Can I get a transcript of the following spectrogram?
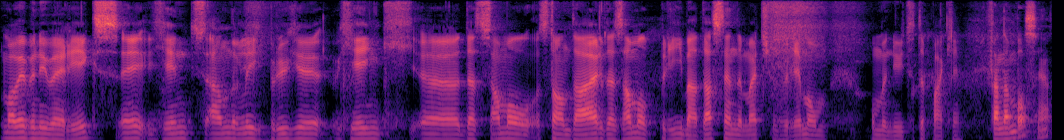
Maar we hebben nu een reeks. Hè. Gent, Anderlecht, Brugge, Genk. eh, dat is allemaal staan daar. Dat is allemaal prima. Dat zijn de matchen voor hem om, om minuten te pakken. Van den Bos, ja.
